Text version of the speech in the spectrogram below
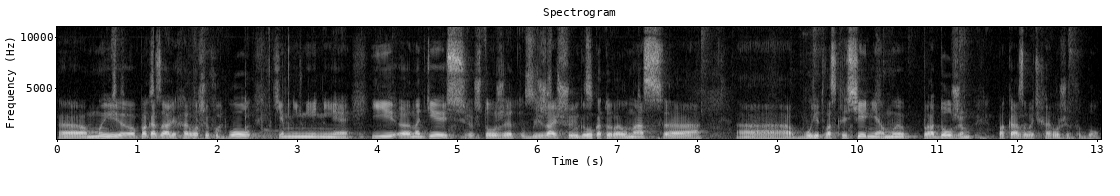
мы показали хороший футбол, тем не менее, и надеюсь, что уже в ближайшую игру, которая у нас будет воскресенье, мы продолжим показывать хороший футбол.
